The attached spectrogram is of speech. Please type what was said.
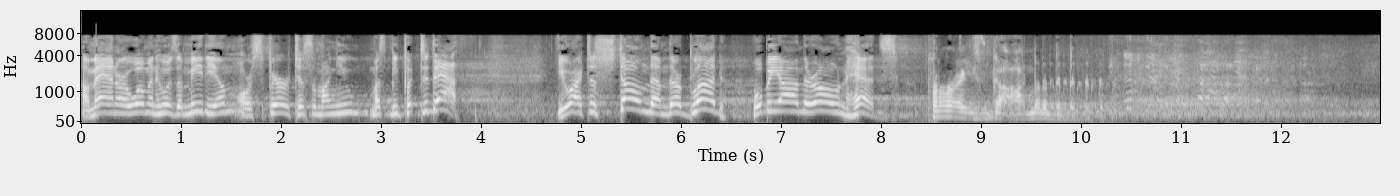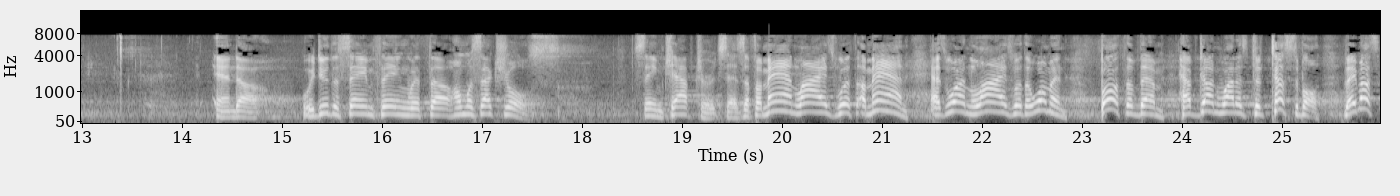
A man or a woman who is a medium or spiritist among you must be put to death. You are to stone them. Their blood will be on their own heads. Praise God. and uh, we do the same thing with uh, homosexuals. Same chapter, it says, If a man lies with a man as one lies with a woman, both of them have done what is detestable. They must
